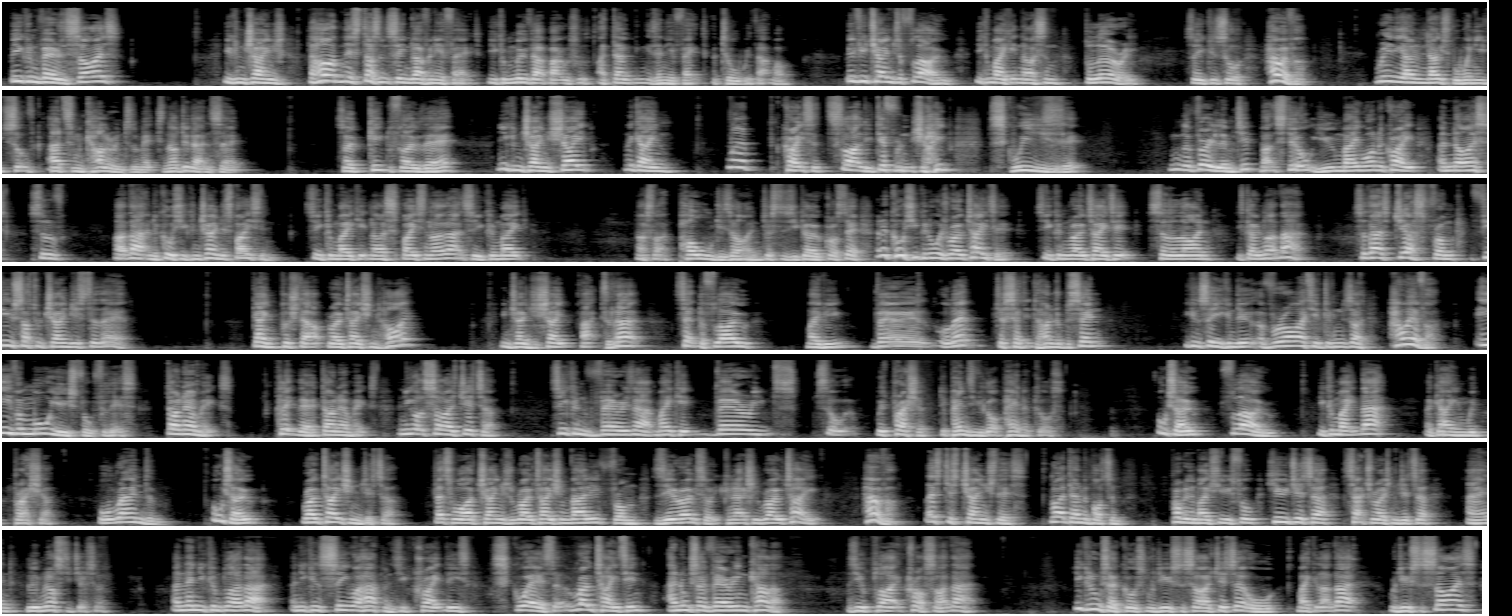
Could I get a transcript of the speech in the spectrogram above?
But you can vary the size. You can change, the hardness doesn't seem to have any effect. You can move that backwards. I don't think there's any effect at all with that one. But if you change the flow, you can make it nice and blurry. So you can sort of, however, really only noticeable when you sort of add some colour into the mix. And I'll do that in a sec. So keep the flow there. You can change shape. And again, that creates a slightly different shape, squeezes it very limited, but still you may want to create a nice sort of like that. And of course you can change the spacing. So you can make it nice spacing like that. So you can make nice like pole design just as you go across there. And of course you can always rotate it. So you can rotate it so the line is going like that. So that's just from a few subtle changes to there. Again, push that up rotation high. You can change the shape back to that. Set the flow, maybe there or there. Just set it to 100% you can see you can do a variety of different designs. However, even more useful for this, dynamics. Click there, dynamics, and you've got size jitter. So you can vary that, make it very sort of with pressure. Depends if you've got a pen, of course. Also, flow. You can make that again with pressure or random. Also, rotation jitter. That's why I've changed the rotation value from zero so it can actually rotate. However, let's just change this right down the bottom probably the most useful, hue jitter, saturation jitter, and luminosity jitter. And then you can apply that and you can see what happens. You create these squares that are rotating and also varying colour as you apply it across like that. You can also, of course, reduce the size jitter or make it like that, reduce the size,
